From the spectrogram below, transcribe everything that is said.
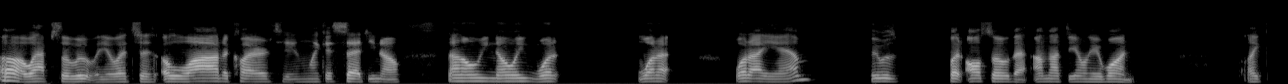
Oh, absolutely. It's a, a lot of clarity, and like I said, you know, not only knowing what what I, what I am, it was but also that I'm not the only one. Like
